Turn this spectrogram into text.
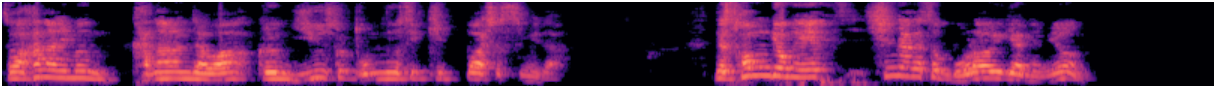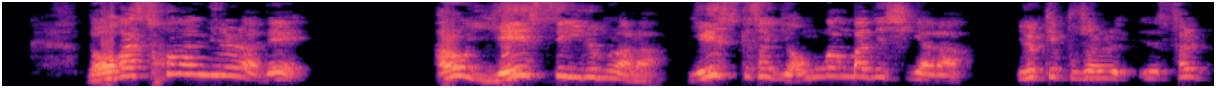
그래서 하나님은 가난한 자와 그런 이웃을 돕는 것을 기뻐하셨습니다. 근데 성경에 신약에서 뭐라고 얘기하냐면 너가 선한 일을 하되 바로 예수의 이름을 알아. 예수께서 영광 받으시게 하라. 이렇게 구절을 설,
